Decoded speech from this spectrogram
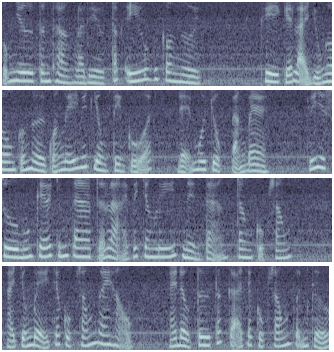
cũng như tinh thần là điều tất yếu với con người. Khi kể lại dụ ngôn của người quản lý biết dùng tiền của để mua chuộc bạn bè Chúa Giêsu muốn kéo chúng ta trở lại với chân lý nền tảng trong cuộc sống. Hãy chuẩn bị cho cuộc sống may hậu. Hãy đầu tư tất cả cho cuộc sống vĩnh cửu.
